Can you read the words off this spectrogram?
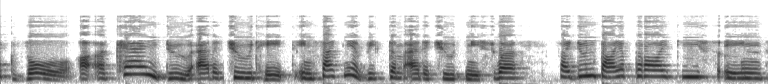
ek wil 'n can do attitude het. En sy het nie 'n victim attitude nie. So sy doen baie praatjies en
